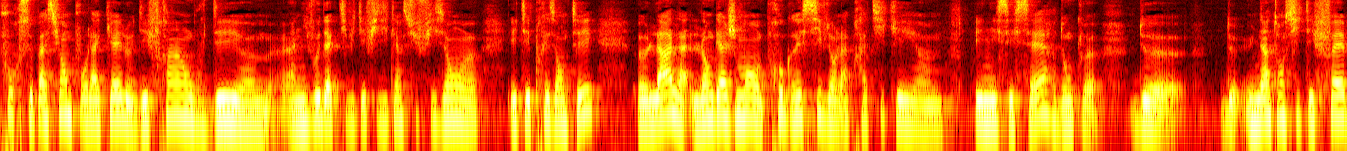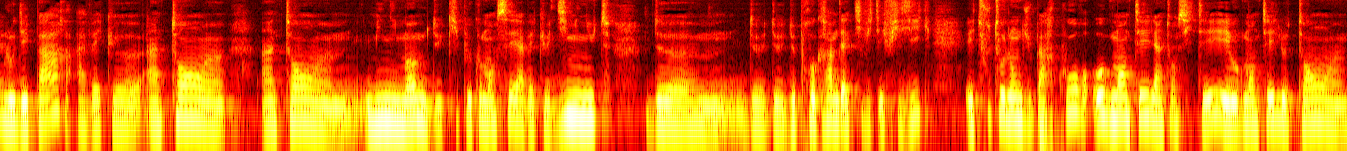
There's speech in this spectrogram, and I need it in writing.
pour ce patient pour laquelle des freins ou un niveau d'activité physique insuffisant était présenté, là l'engagement progressif dans la pratique est, est nécessaire. Donc de une intensité faible au départ, avec euh, un temps, euh, un temps euh, minimum qui peut commencer avec 10 minutes de, de, programme d'activité physique, et tout au long du parcours, augmenter l'intensité et augmenter le temps,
